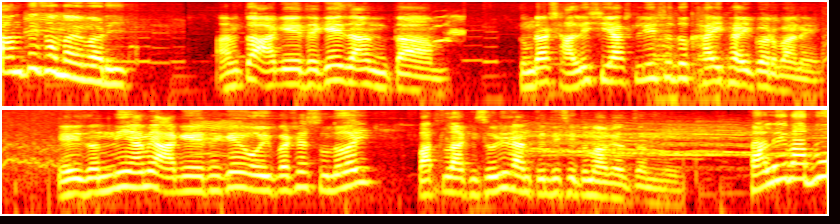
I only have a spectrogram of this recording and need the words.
রানতিস না বাড়ি আমি তো আগে থেকেই জানতাম তোমরা শালিশি আসলেই শুধু খাই খাই করবানে। এই জন্যই আমি আগে থেকে ওই পাশে চুলোই পাতলা খিচুড়ি রাঁধতে দিছি তোমাদের জন্য। তাহলে বাবু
